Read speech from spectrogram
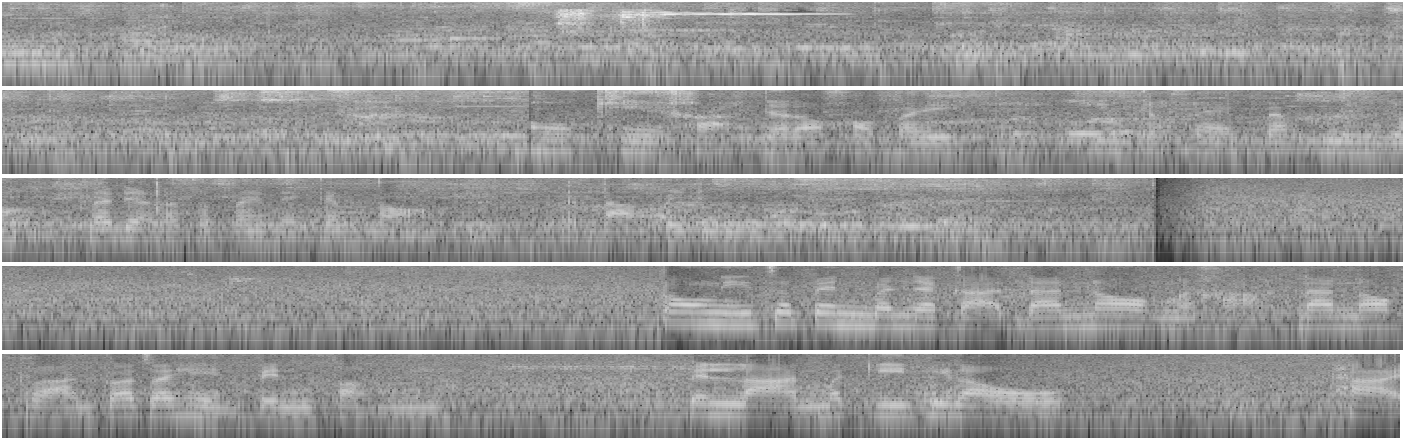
อืมประมาณนี้ คค่ะ เดี๋ยวเราขอไปกินกาแฟแป๊บหนึ่งเนาะแล้วเดี๋ยวเราจะไปไหนกันต่อเดี๋ยวตามไปดู ตรงนี้จะเป็นบรรยากาศด้านนอกนะคะ ด้านนอกร้านก็จะเห็นเป็นฝั่งนี้ เป็นร้านเมื่อกี้ที่เราถ่าย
